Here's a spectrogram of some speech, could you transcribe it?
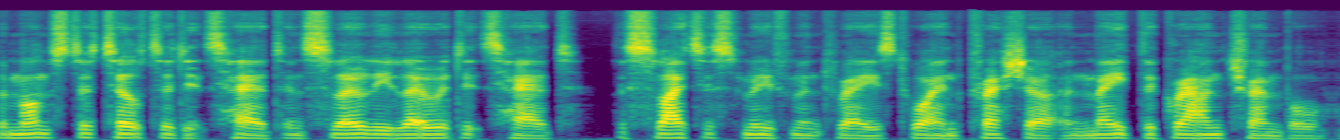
The monster tilted its head and slowly lowered its head. The slightest movement raised wind pressure and made the ground tremble.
